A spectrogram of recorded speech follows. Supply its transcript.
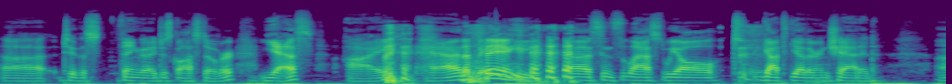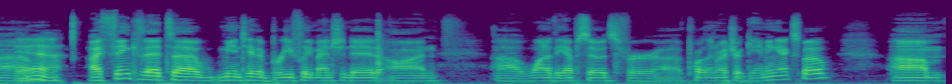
uh, to this thing that I just glossed over. Yes, I had a baby uh, since the last we all t- got together and chatted. Um, yeah. I think that uh, me and Taylor briefly mentioned it on uh, one of the episodes for uh, Portland Retro Gaming Expo. Um,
